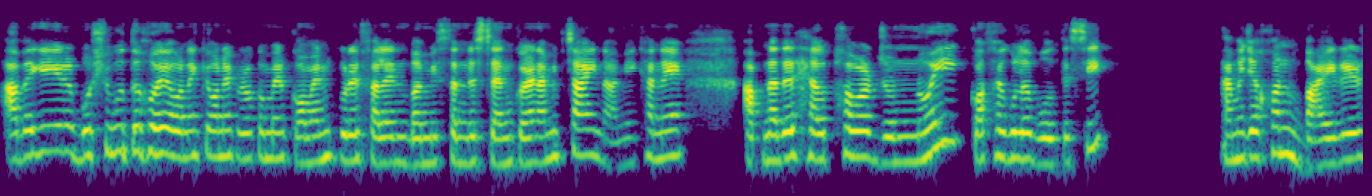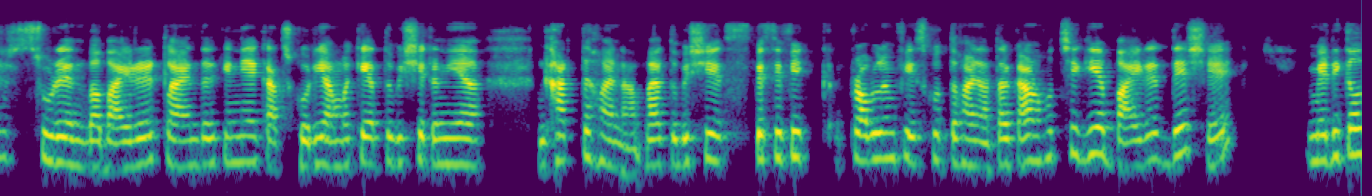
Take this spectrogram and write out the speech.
আবেগের বশীভূত হয়ে অনেকে অনেক রকমের কমেন্ট করে ফেলেন বা মিসআন্ডারস্ট্যান্ড করেন। আমি চাই না, আমি এখানে আপনাদের হেল্প হওয়ার জন্যই কথাগুলো বলতেছি। আমি যখন বাইরের স্টুডেন্ট বা বাইরের ক্লায়েন্টদেরকে নিয়ে কাজ করি, আমাকে এত বেশি এটা নিয়ে ঘাটতে হয় না বা এত বেশি স্পেসিফিক প্রবলেম ফেস করতে হয় না। তার কারণ হচ্ছে গিয়ে বাইরের দেশে মেডিকেল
